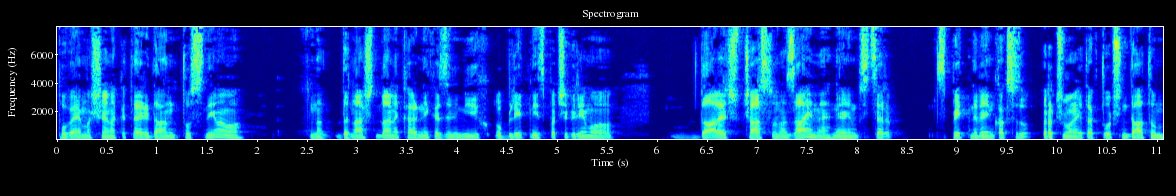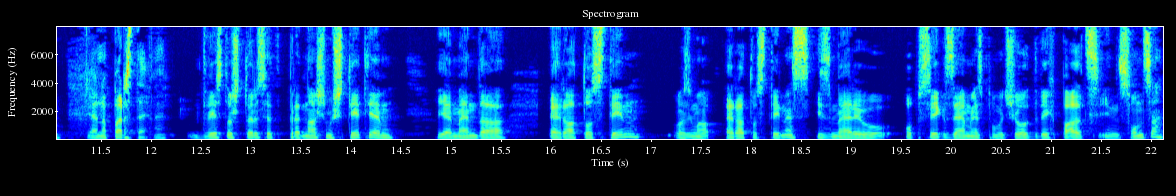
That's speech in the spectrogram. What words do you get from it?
povemo še na kateri dan to snemamo. Na današnji dan je kar nekaj zanimivih obletnic, pa če gremo daleč v času nazaj, ne, ne vem, sicer spet ne vem, kako so računali tak točen datum. Ja, na prste. Ne? 240 pred našim štetjem je menda Eratosten, oziroma Eratostenes, izmeril obseg Zemlje s pomočjo dveh palc in Sonca.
